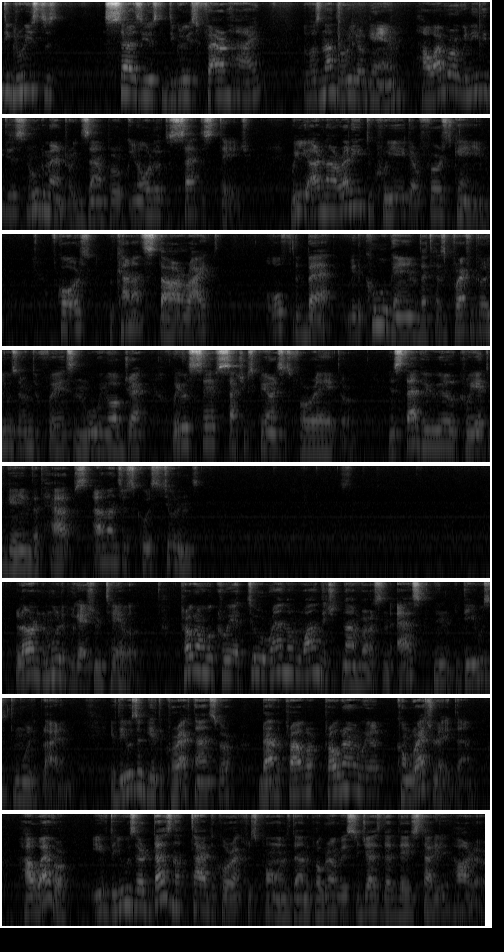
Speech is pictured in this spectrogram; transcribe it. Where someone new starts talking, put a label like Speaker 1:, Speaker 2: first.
Speaker 1: degrees Celsius to degrees Fahrenheit was not a real game, however we needed this rudimentary example in order to set the stage. We are now ready to create our first game. Of course, we cannot start right off the bat with a cool game that has graphical user interface and moving object. We will save such experiences for later. Instead, we will create a game that helps elementary school students learn the multiplication table. The program will create two random one-digit numbers and ask the user to multiply them. If the user gives the correct answer, then the prog program will congratulate them. However, if the user does not type the correct response, then the program will suggest that they study harder.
